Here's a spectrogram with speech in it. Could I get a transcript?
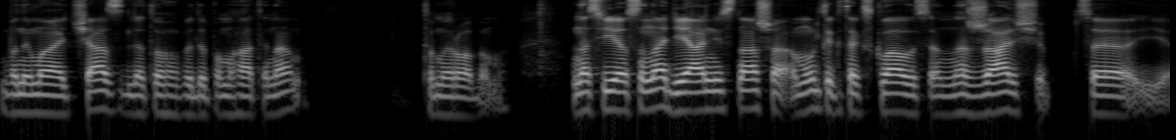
вони мають час для того, аби допомагати нам, то ми робимо. У нас є основна діяльність наша, а мультик так склалося. На жаль, що це є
